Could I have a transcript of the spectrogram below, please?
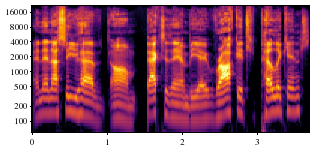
And then I see you have um back to the NBA Rockets Pelicans.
